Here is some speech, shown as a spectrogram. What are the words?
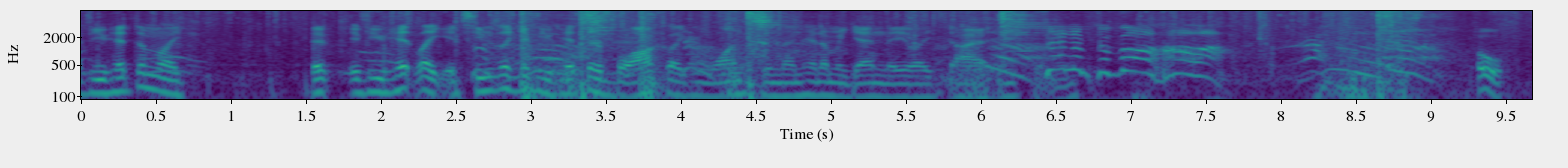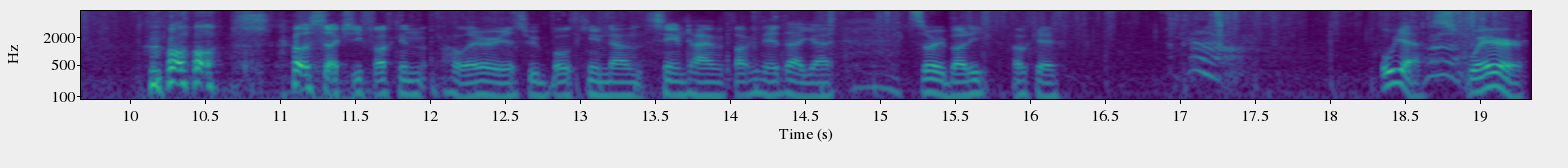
if you hit them like if, if you hit like it seems like if you hit their block like once and then hit them again they like die instantly. Send them to Valhalla. Oh. that was actually fucking hilarious. We both came down at the same time and fucking hit that guy. Sorry, buddy. Okay. Oh yeah, square.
